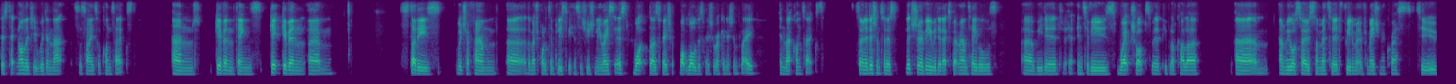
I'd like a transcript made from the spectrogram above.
this technology within that societal context. And given things, given um, studies which have found uh, the Metropolitan Police to be institutionally racist, what does facial, what role does facial recognition play in that context? So in addition to this literature review, we did expert roundtables, uh, we did uh, interviews, workshops with people of color, um, and we also submitted freedom of information requests to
